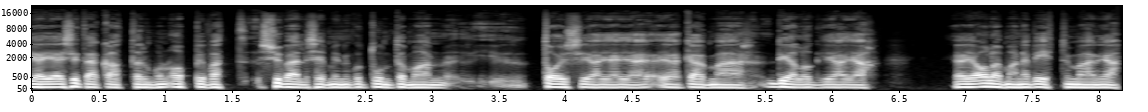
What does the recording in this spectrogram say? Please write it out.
ja, ja sitä kautta niin kuin oppivat syvällisemmin niin kuin tuntemaan toisia ja, ja, ja käymään dialogia ja, ja, ja olemaan ja viihtymään ja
